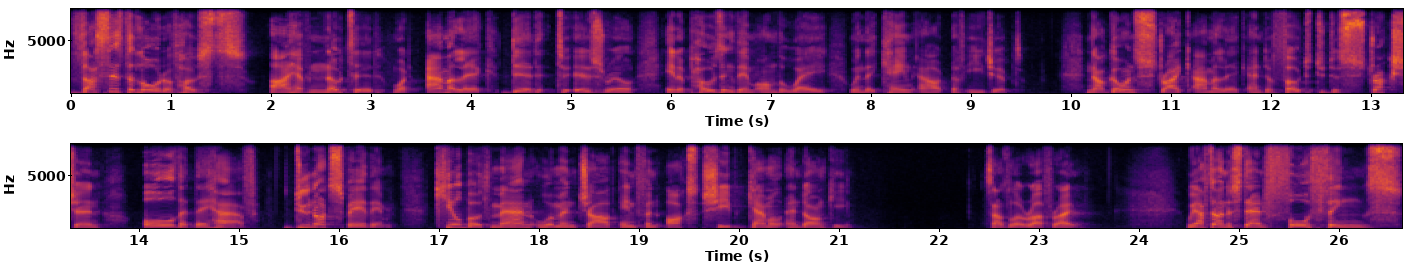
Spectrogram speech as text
Thus says the Lord of hosts I have noted what Amalek did to Israel in opposing them on the way when they came out of Egypt. Now go and strike Amalek and devote to destruction all that they have. Do not spare them. Kill both man, woman, child, infant, ox, sheep, camel, and donkey. Sounds a little rough, right? We have to understand four things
